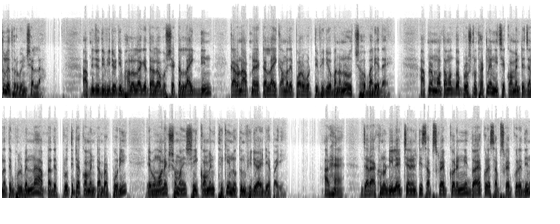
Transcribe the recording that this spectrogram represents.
তুলে ধরব ইনশাল্লাহ আপনি যদি ভিডিওটি ভালো লাগে, তাহলে অবশ্যই একটা লাইক দিন, কারণ আপনার একটা লাইক আমাদের পরবর্তী ভিডিও বানানোর উৎসাহ বাড়িয়ে দেয়। আপনার মতামত বা প্রশ্ন থাকলে নিচে কমেন্টে জানাতে ভুলবেন না, আপনাদের প্রতিটা কমেন্ট আমরা পড়ি এবং অনেক সময় সেই কমেন্ট থেকেই নতুন ভিডিও আইডিয়া পাই। আর হ্যাঁ যারা এখনও ডিলাইট চ্যানেলটি সাবস্ক্রাইব করেননি, দয়া করে সাবস্ক্রাইব করে দিন।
